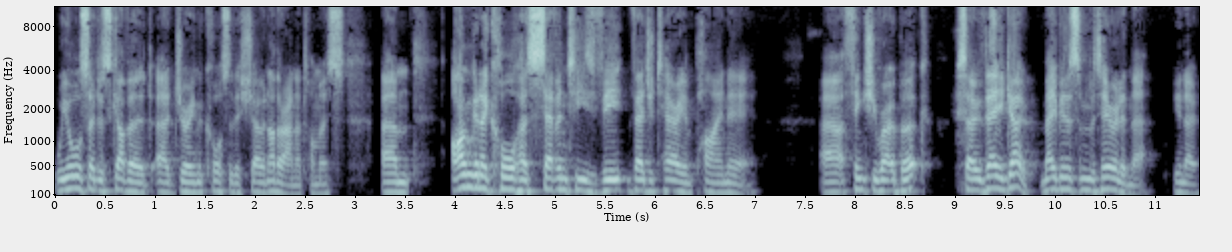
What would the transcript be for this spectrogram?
we also discovered uh, during the course of this show another Anna Thomas. Um, I'm going to call her 70s ve- vegetarian pioneer. Uh, I think she wrote a book. So there you go. Maybe there's some material in there, you know,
